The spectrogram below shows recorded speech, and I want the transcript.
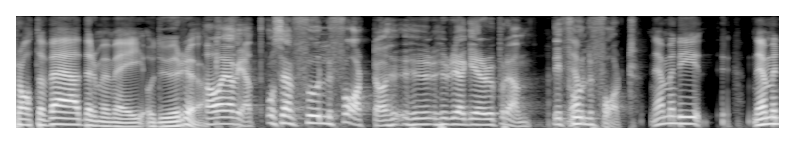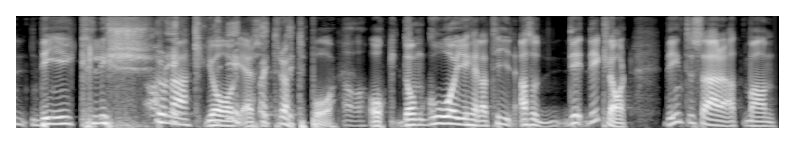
prata väder med mig och du är rökt. Ja, jag vet. Och sen full fart då, hur, hur reagerar du på den? Det är full nej, fart. Nej men det är, nej, men det är ju klyschorna ja, jag är så trött på. Ja. Och de går ju hela tiden. Alltså, det, det är klart, det är inte så här att man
